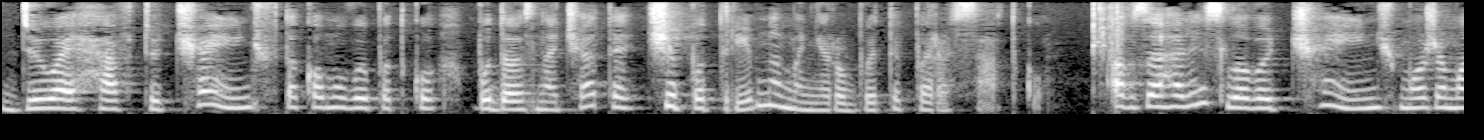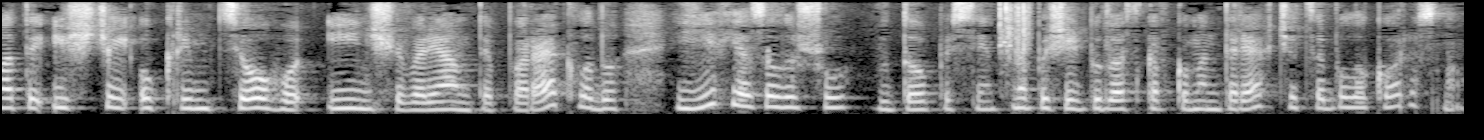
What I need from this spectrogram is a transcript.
do I have to change в такому випадку буде означати, чи потрібно мені робити пересадку. А взагалі слово change може мати іще й окрім цього інші варіанти перекладу. Їх я залишу в дописі. Напишіть, будь ласка, в коментарях, чи це було корисно.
